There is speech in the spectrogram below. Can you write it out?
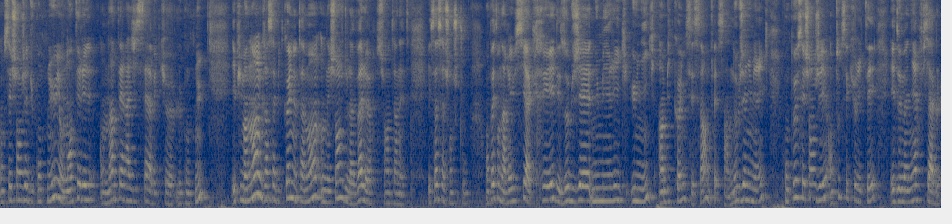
on s'échangeait du contenu et on, interagissait avec euh, le contenu. Et puis maintenant, grâce à Bitcoin notamment, on échange de la valeur sur Internet. Et ça, ça change tout. En fait, on a réussi à créer des objets numériques uniques. Un Bitcoin, c'est ça, en fait, c'est un objet numérique qu'on peut s'échanger en toute sécurité et de manière fiable.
